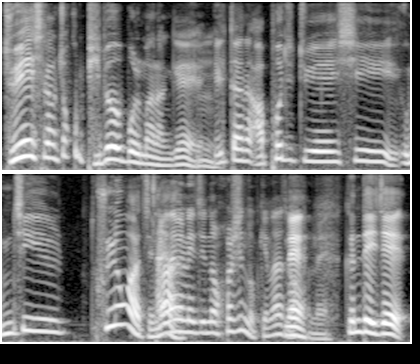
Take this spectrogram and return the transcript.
듀엣이랑 조금 비벼볼 만한 게 음. 일단은 아포지 듀엣이 음질 훌륭하지만 dynamic range는 훨씬 높긴 하죠. 네. 네. 근데 이제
